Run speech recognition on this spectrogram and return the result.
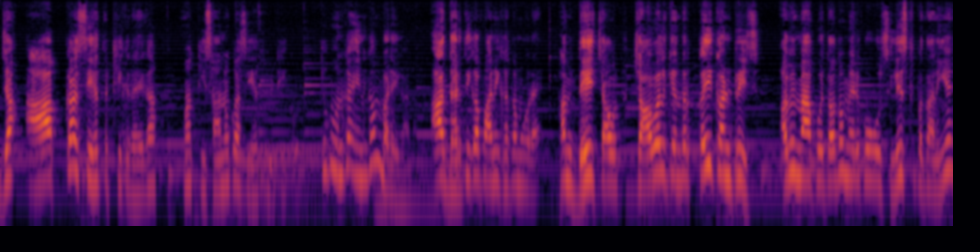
जहाँ आपका सेहत ठीक रहेगा, वहाँ किसानों का सेहत भी ठीक होगा। क्योंकि उनका इनकम बढ़ेगा ना। आज धरती का पानी खत्म हो रहा है। हम दही चावल चावल के अंदर कई कंट्रीज़ अभी मैं आपको बताता हूँ, मेरे को उस लिस्ट पता नहीं है।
